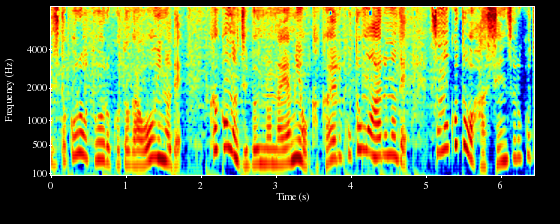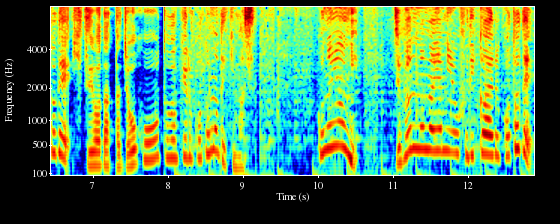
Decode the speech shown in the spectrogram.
じところを通ることが多いので過去の自分の悩みを抱えることもあるのでそのことを発信することで必要だった情報を届けることもできます。このように自分の悩みを振り返ることで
